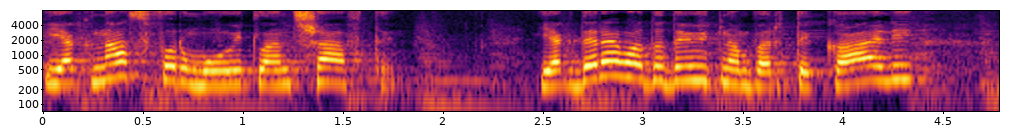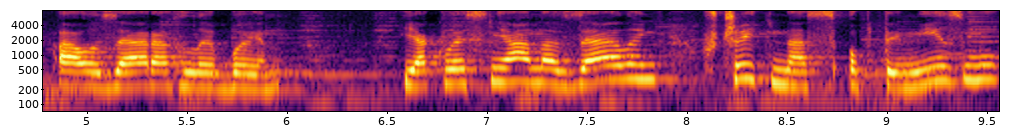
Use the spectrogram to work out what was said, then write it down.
як нас формують ландшафти, як дерева додають нам вертикалі, а озера глибин, як весняна зелень вчить нас оптимізму,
